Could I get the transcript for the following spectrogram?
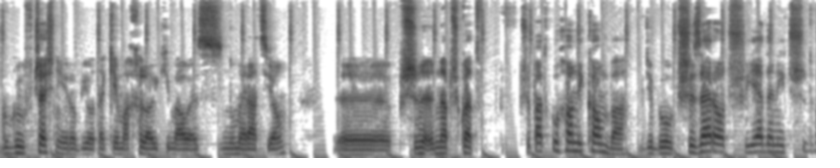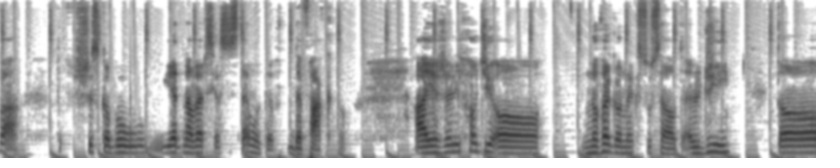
Google wcześniej robiło takie machlojki małe z numeracją. Yy, Przy, na przykład w przypadku Honeycomba, gdzie było 3.0, 3.1 i 3.2, to wszystko był jedna wersja systemu de, facto. A jeżeli chodzi o nowego Nexusa od LG, to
